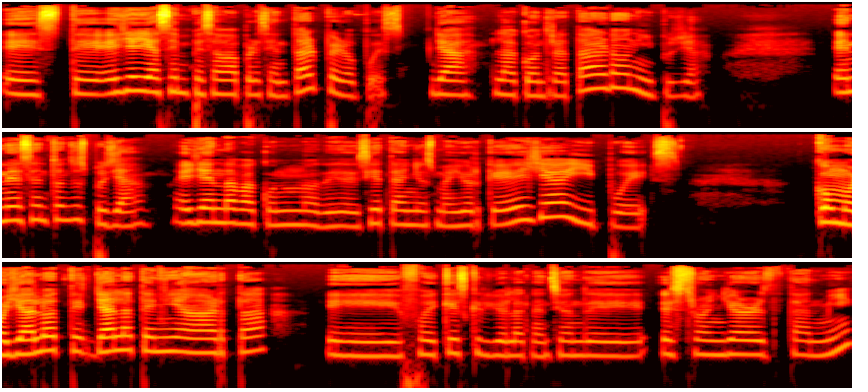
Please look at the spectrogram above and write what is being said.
este, ella ya se empezaba a presentar, pero pues ya la contrataron y pues ya. En ese entonces pues ya, ella andaba con uno de siete años mayor que ella y pues como ya, lo ya la tenía harta, eh, fue que escribió la canción de Stronger Than Me.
